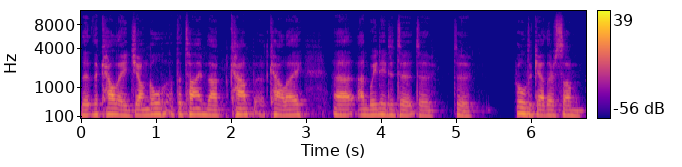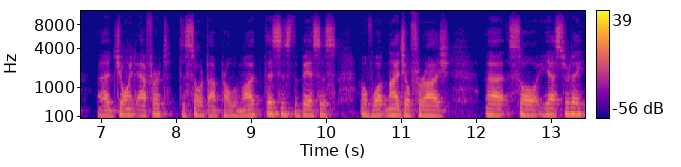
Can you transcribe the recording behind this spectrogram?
the, the, Calais jungle at the time, that camp at Calais, uh, and we needed to, to, to pull together some uh, joint effort to sort that problem out. This is the basis of what Nigel Farage uh, saw yesterday,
